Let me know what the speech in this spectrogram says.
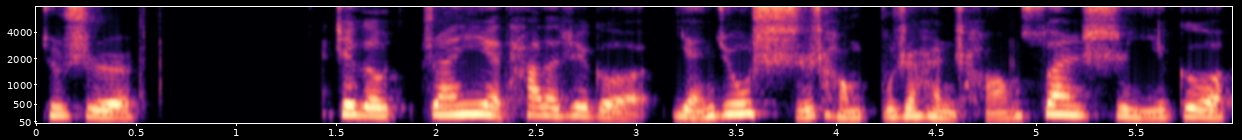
就是。这个专业它的这个研究时长不是很长，算是一个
